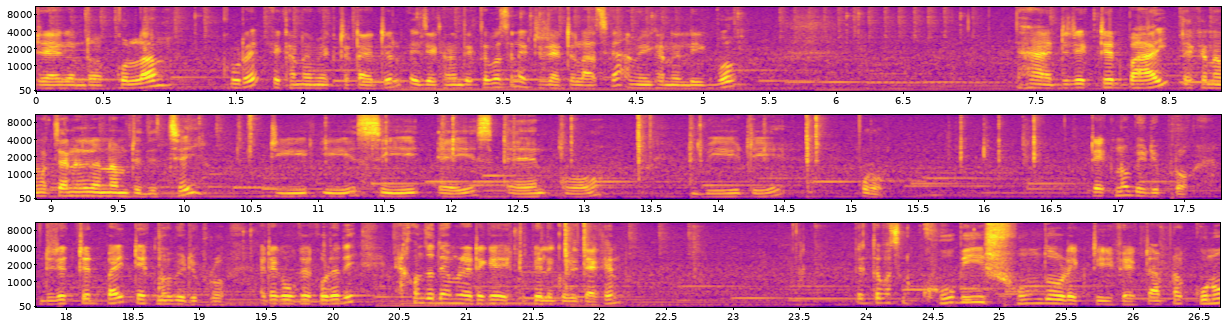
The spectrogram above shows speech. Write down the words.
drag and drop করলাম, করে এখানে আমি একটা টাইটেল এই যে এখানে দেখতে পাচ্ছেন, একটি টাইটেল আছে, আমি এখানে লিখব। হ্যাঁ ডিরেক্টেড বাই এখানে আমার চ্যানেলের নামটি দিচ্ছি। T E C H N O BD Pro Techno BD Pro directed by Techno BD Pro এটাকে ওকে করে দিই। এখন যদি আমরা এটাকে একটু প্লে করি দেখেন। দেখতে পাচ্ছেন, খুবই সুন্দর একটি ইফেক্ট আপনার কোনো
